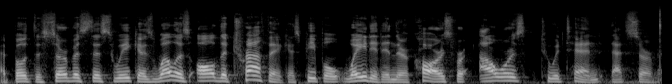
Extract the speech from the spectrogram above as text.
at both the service this week as well as all the traffic as people waited in their cars for hours to attend that service.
